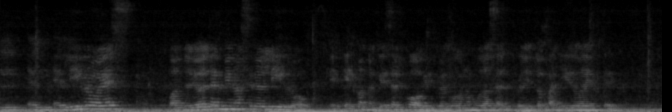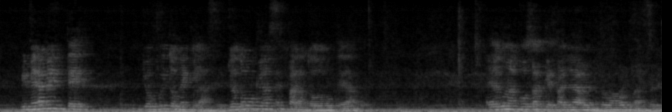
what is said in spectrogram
el, el libro es, cuando yo determino hacer el libro, que, es cuando empieza el COVID, luego no pude hacer el proyecto fallido este, primeramente yo fui y tomé clases. Yo tomo clases para todo lo que hago. Hay algunas cosas que fallaron en tomar clases,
